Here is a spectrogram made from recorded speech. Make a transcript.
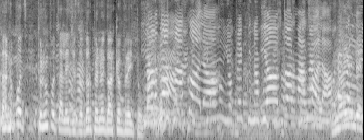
Dar nu poți, tu nu poți alege să dormi pe noi doar că vrei tu. Eu dorm acolo. Nu, eu plec înapoi Eu pe jos dorm acolo. N-ai unde.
